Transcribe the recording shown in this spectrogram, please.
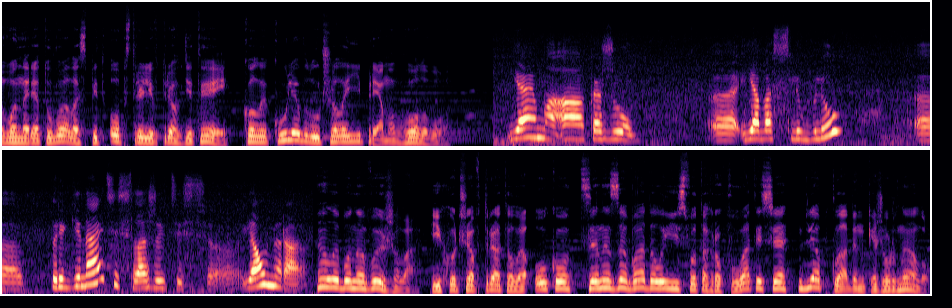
Вона рятувала з під обстрілів трьох дітей, коли куля влучила їй прямо в голову. Я їм а, кажу, е, я вас люблю, е, перегинайтесь, ложитесь, е, я умираю. Але вона вижила, і, хоча втратила око, це не завадило їй сфотографуватися для обкладинки журналу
